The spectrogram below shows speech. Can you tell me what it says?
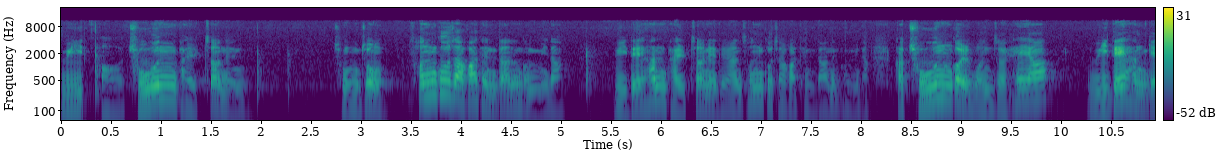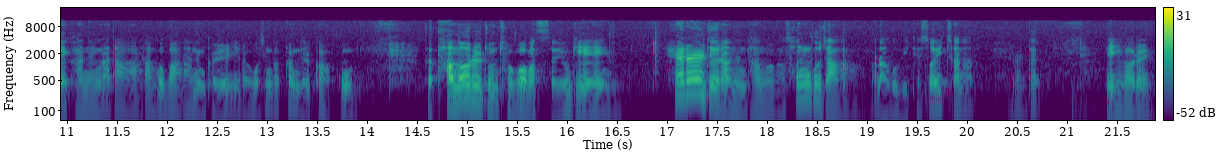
위, 어, 좋은 발전은 종종 선구자가 된다는 겁니다 위대한 발전에 대한 선구자가 된다는 겁니다. 그러니까 좋은 걸 먼저 해야 위대한 게 가능하다라고 말하는 글이라고 생각하면 될 것 같고 자, 단어를 좀 적어봤어요. 여기에 헤럴드라는 단어가 선구자라고 밑에 써 있잖아. 헤럴드. 근데 이거를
